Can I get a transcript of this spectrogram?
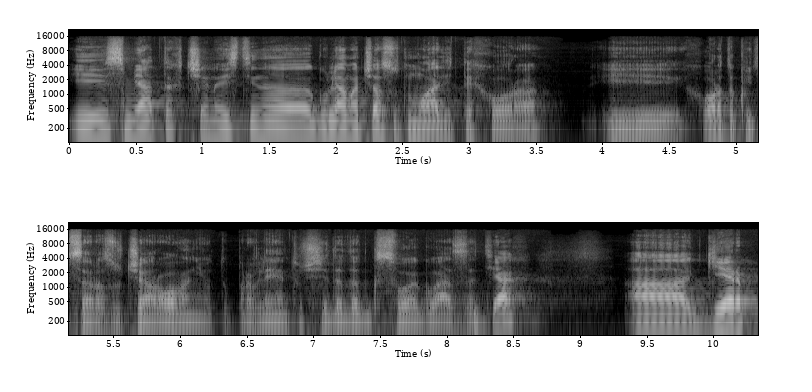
и смятах, че наистина голяма част от младите хора и хората, които са разочаровани от управлението, ще дадат своя глас за тях. А, ГЕРБ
